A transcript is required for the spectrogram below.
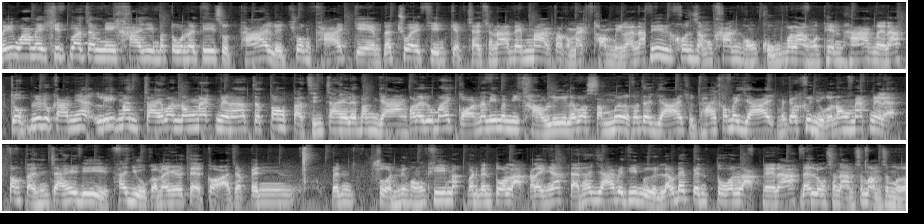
เรียกว่าไม่คิดว่าจะมีใครยิงประตูในทีสุดท้ายหรือช่วงท้ายเกม และช่วยทีมเก็บชัยชนะได้มากเท่ากับแม็กทอมอีกแล้วนะ นี่คือคนสำคัญของขุมพลังของเทนฮากเลยนะ จบฤดูกาลนี้ลิมั่นใจว่าน้องแม็กเนี่ยนะจะต้องตัดสินใจอะไรบางอย่างเพราะอะไรรู้ไหมก่อนหน้านี้มันมีข่าวลือแล้วว่าซัมเมอร์เขาจะย้ายสุดท้ายเขาไม่ย้าย มันก็ขึ้นอยู่กับน้องแม็กนี่แหละต้องตัดสินใจให้ดี ถ้าอยู่กับแมนยูเต็ดก็อาจจะเป็น เป็นส่วนหนึ่งของทีมอะมันเป็นตัวหลักอะไรเงี้ยแต่ถ้าย้ายไปทีมอื่นแล้วได้เป็นตัวหลักเนี่ยนะ ได้ลงสนามสม่ำเสมอ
